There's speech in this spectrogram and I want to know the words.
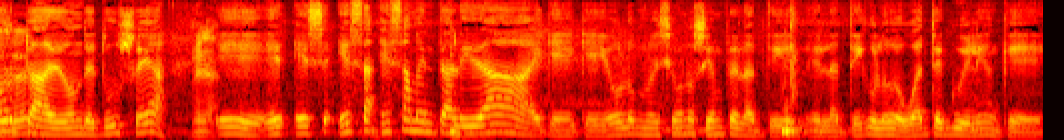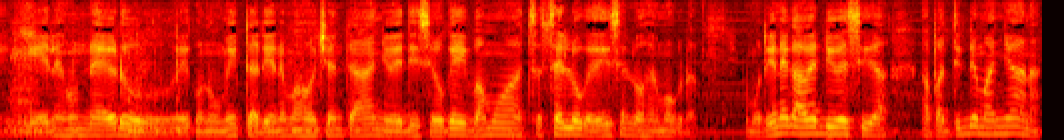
importa de donde tú seas. Eh, es- esa, esa mentalidad que, que yo lo menciono siempre, el, arti- el artículo de Walter Williams, que, que él es un negro economista, tiene más de 80 años, y él dice, ok, vamos a hacer lo que dicen los demócratas. Como tiene que haber diversidad, a partir de mañana,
